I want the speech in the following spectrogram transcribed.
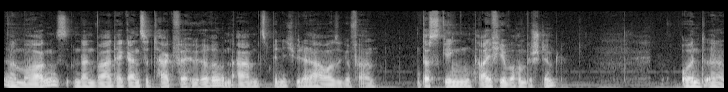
äh, morgens, und dann war der ganze Tag Verhöre und abends bin ich wieder nach Hause gefahren. Das ging drei, vier Wochen bestimmt. Und äh,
